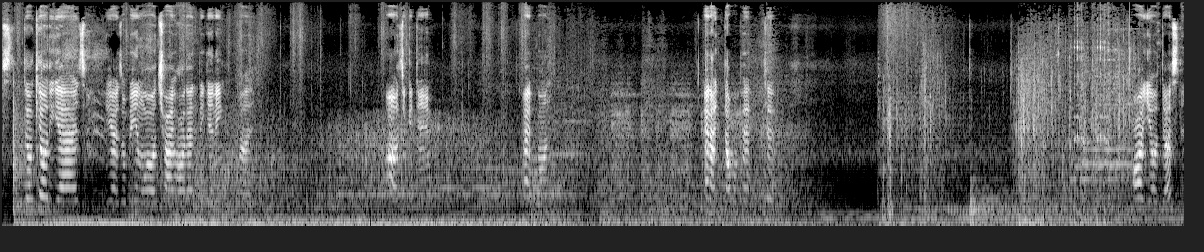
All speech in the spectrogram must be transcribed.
Still killed you guys. You guys were being a little try hard at the beginning, but oh, it's a good game. I had fun, and I double pip too. Oh, yo, Dustin.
